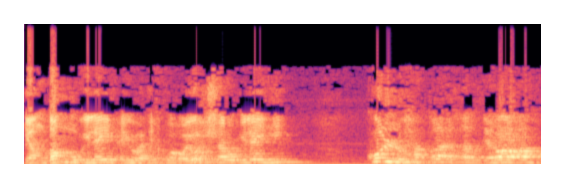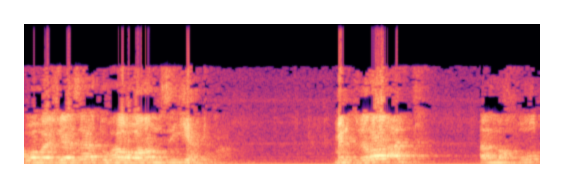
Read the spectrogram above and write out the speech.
ينضم إليه أيها الإخوة ويحشر إليه كل حقائق القراءة ومجازاتها ورمزياتها من قراءة المخطوط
